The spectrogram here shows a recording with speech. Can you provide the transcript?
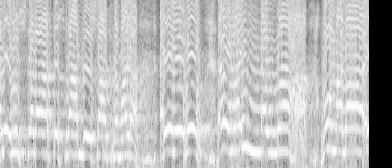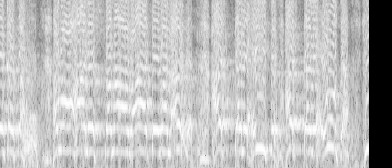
علیہ السلام اسلام نے ساتھ رمایا اے لوگوں، اے وَإِنَّ اللَّهَ وَمَلَائِكَتَهُ وَأَهْلَ السَّمَاوَاتِ وَالْأَرْضِ حَتَّى الْحِيتَ حَتَّى الْحُوتَ، فِي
